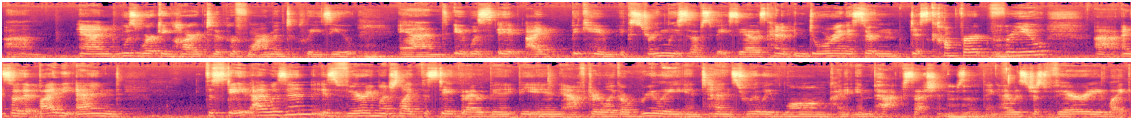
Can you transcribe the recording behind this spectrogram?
Um, and was working hard to perform and to please you. Mm-hmm. And it was it i became extremely subspacey. I was kind of enduring a certain discomfort mm-hmm. for you. Uh, and so that by the end the state i was in is very much like the state that i would be, be in after like a really intense really long kind of impact session or mm-hmm. something. I was just very like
